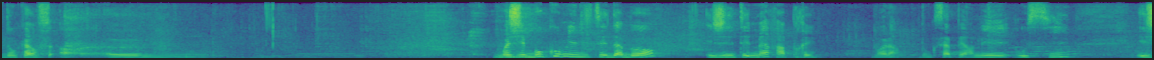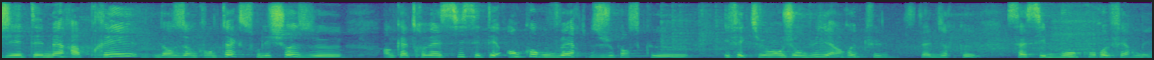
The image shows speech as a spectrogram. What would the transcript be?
Donc, moi, j'ai beaucoup milité d'abord et j'ai été mère après. Voilà, donc ça permet aussi. Et j'ai été mère après dans un contexte où les choses euh, en 86 étaient encore ouvertes. je pense que effectivement aujourd'hui il y a un recul, c'est-à-dire que ça s'est beaucoup refermé.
